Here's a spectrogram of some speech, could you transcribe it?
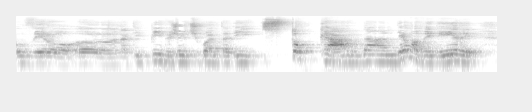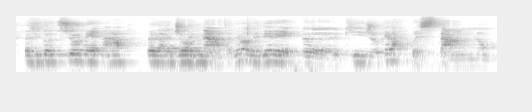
ovvero eh, la TP 250 di Stoccarda. Andiamo a vedere la situazione a eh, giornata, andiamo a vedere eh, chi giocherà quest'anno.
